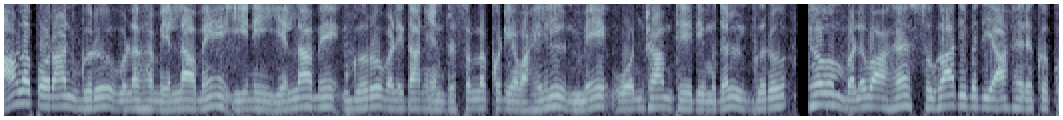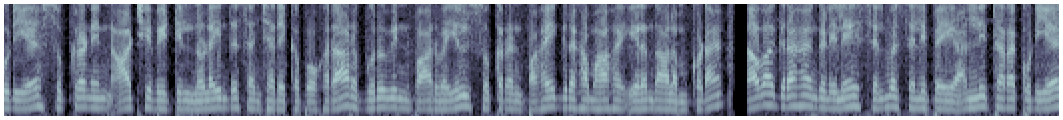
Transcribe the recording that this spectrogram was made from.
ஆலப்போரான் குரு உலகம் எல்லாமே. இனி எல்லாமே குரு வழிதான் என்று சொல்லக்கூடிய வகையில் மே ஒன்றாம் தேதி முதல் குரு மிகவும் வலுவாக சுகாதிபதியாக இருக்கக்கூடிய சுக்கிரனின் ஆட்சி வீட்டில் நுழைந்து சஞ்சரிக்க போகிறார். குருவின் பார்வையில் சுக்கிரன் பகை கிரகமாக இருந்தாலும் கூட நவ கிரகங்களிலே செல்வ செழிப்பை அள்ளித்தரக்கூடிய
